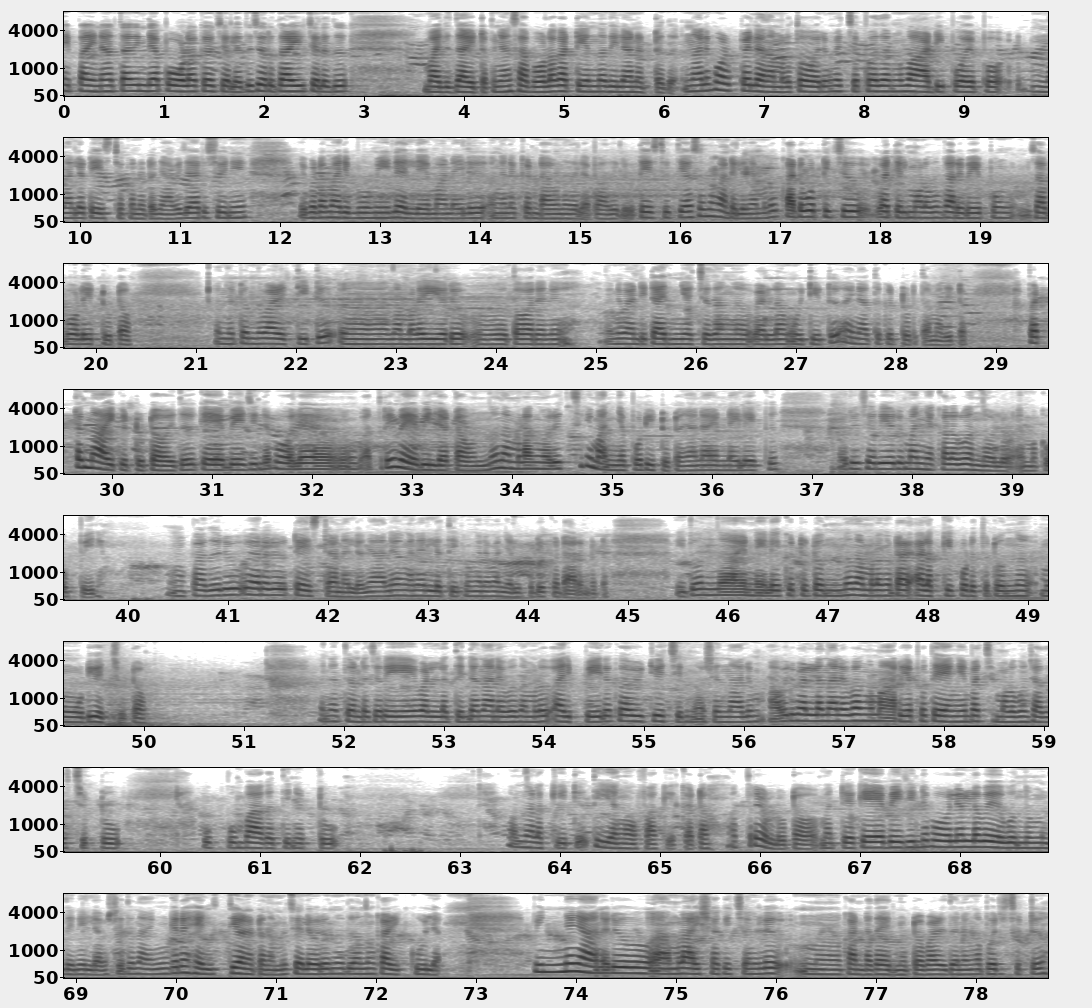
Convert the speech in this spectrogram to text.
ഇപ്പം അതിനകത്ത് അതിന്റെ പോളൊക്കെ ചിലത് ചെറുതായി ചിലത് വലുതായിട്ട്. അപ്പോൾ ഞാൻ സബോള കട്ട് ചെയ്യുന്നതിലാണ് ഇട്ടത്. എന്നാലും കുഴപ്പമില്ല. നമ്മൾ തോരൻ വെച്ചപ്പോൾ അതങ്ങ് വാടിപ്പോയപ്പോൾ നല്ല ടേസ്റ്റൊക്കെ ഉണ്ട് കേട്ടോ ഞാൻ വിചാരിച്ചു ഇനി ഇവിടെ മരുഭൂമിയിലല്ലേ മണയിൽ അങ്ങനെയൊക്കെ ഉണ്ടാവുന്നതല്ലേ. അപ്പോൾ അതിൽ ടേസ്റ്റ് വ്യത്യാസമൊന്നും കണ്ടില്ല. നമ്മൾ കടു പൊട്ടിച്ച് വറ്റൽമുളകും കറിവേപ്പും സബോള ഇട്ടു കേട്ടോ എന്നിട്ടൊന്ന് വഴറ്റിയിട്ട് നമ്മൾ ഈ ഒരു തോരന് അതിന് വേണ്ടിയിട്ട് അരിഞ്ഞ് വെച്ചത് അങ്ങ് വെള്ളം ഊറ്റിയിട്ട് അതിനകത്ത് ഇട്ട് കൊടുത്താൽ മതി കേട്ടോ പെട്ടെന്നായി കിട്ടും കേട്ടോ ഇത് കേബേജിന്റെ പോലെ അത്രയും വേവില്ല കേട്ടോ ഒന്ന് നമ്മളങ്ങ് ഒരു ഇച്ചിരി മഞ്ഞപ്പൊടി ഇട്ടു കേട്ടോ ഞാൻ ആ എണ്ണയിലേക്ക് ഒരു ചെറിയൊരു മഞ്ഞ കളർ വന്നല്ലോ നമുക്ക് ഉപ്പേരി. അപ്പോൾ അതൊരു വേറൊരു ടേസ്റ്റാണല്ലോ ഞാൻ അങ്ങനെ എല്ലാത്തേക്കും ഇങ്ങനെ മഞ്ഞൾപ്പൊടിയൊക്കെ ഇടാറുണ്ട് കേട്ടോ ഇതൊന്ന് ആ എണ്ണയിലേക്ക് ഇട്ടിട്ടൊന്ന് നമ്മളിങ്ങോട്ട് ഇളക്കി കൊടുത്തിട്ടൊന്ന് മൂടി വെച്ചു കേട്ടോ അതിനകത്ത് കണ്ട ചെറിയ വെള്ളത്തിന്റെ നനവ് നമ്മൾ അരിപ്പയിലൊക്കെ ഊറ്റി വെച്ചിരുന്നു. പക്ഷെ എന്നാലും ആ ഒരു വെള്ള നനവ് അങ്ങ് മാറിയപ്പോൾ തേങ്ങയും പച്ചമുളകും ചതച്ചിട്ടു. ഉപ്പും പാകത്തിനിട്ടു ഒന്നിളക്കിയിട്ട് തീ അങ്ങ് ഓഫാക്കി വെക്കാം കേട്ടോ. അത്രയേ ഉള്ളൂ കേട്ടോ. മറ്റേ കേബേജിന്റെ പോലെയുള്ള വേവൊന്നും ഇതിനില്ല. പക്ഷെ ഇത് ഭയങ്കര ഹെൽത്തിയാണ് കേട്ടോ. നമ്മൾ ചിലവരൊന്നും ഇതൊന്നും കഴിക്കൂല. പിന്നെ ഞാനൊരു നമ്മൾ ആയിഷ കിച്ചണിൽ കണ്ടതായിരുന്നു കേട്ടോ വഴുതനങ്ങ പൊരിച്ചിട്ട്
